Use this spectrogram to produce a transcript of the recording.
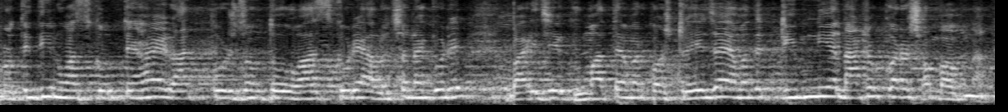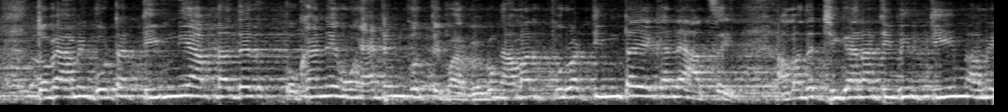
প্রতিদিন ওয়াজ করতে হয়, রাত পর্যন্ত ওয়াজ করে, আলোচনা করে, বাড়ি যেয়ে ঘুমাতে আমার কষ্ট হয়ে যায়, আমাদের টিম নিয়ে নাটক করা সম্ভব না। তবে আমি গোটা টিম নিয়ে আপনাদের ওখানে অ্যাটেন্ড করতে পারব এবং আমার পুরো টিমটাই এখানে আছে। আমাদের ঠিকানা টিভির টিম আমি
